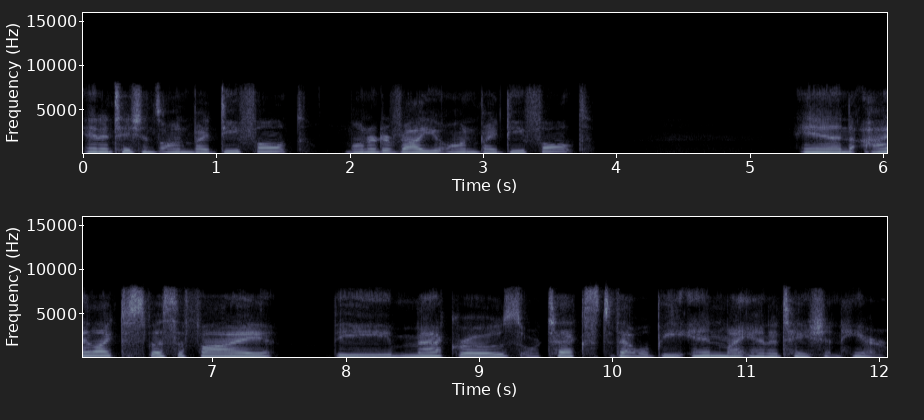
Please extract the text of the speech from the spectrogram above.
Annotations on by default. Monitor value on by default. And I like to specify the macros or text that will be in my annotation here.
